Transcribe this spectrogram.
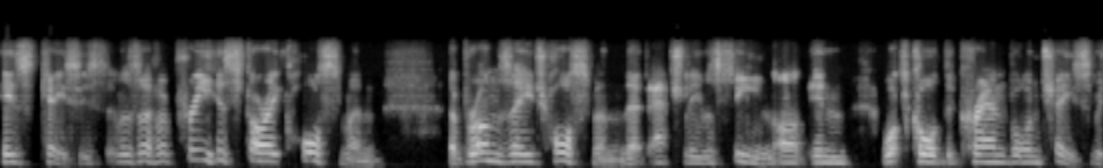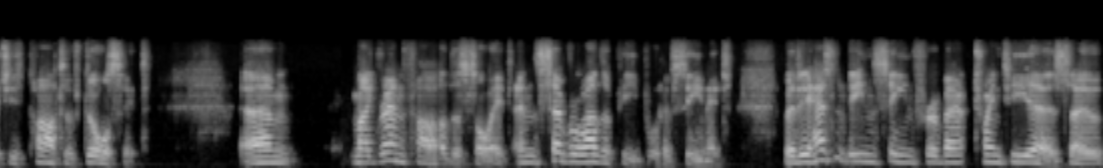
his cases was of a prehistoric horseman, a Bronze Age horseman that actually was seen on, in what's called the Cranborne Chase, which is part of Dorset. Um, my grandfather saw it, and several other people have seen it, but it hasn't been seen for about 20 years. So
